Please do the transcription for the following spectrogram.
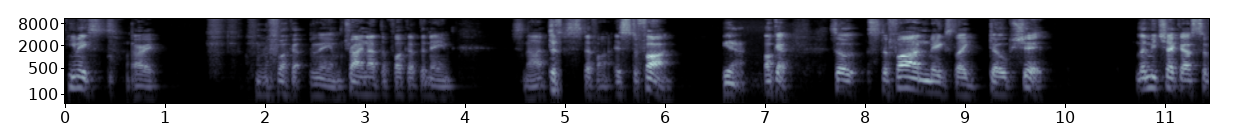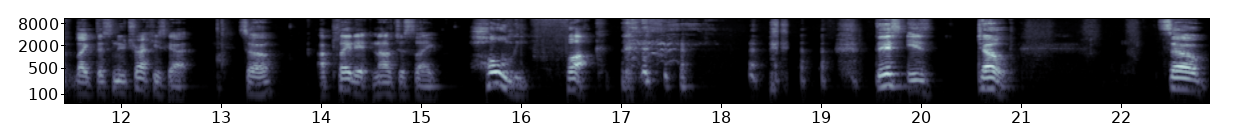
he makes all right. I'm gonna fuck up the name. I'm trying not to fuck up the name. It's not Stefan. Stefan. It's Stefan. Yeah. Okay. So Stefan makes like dope shit. Let me check out some like this new track he's got. So I played it and I was just like, holy fuck. this is dope. So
